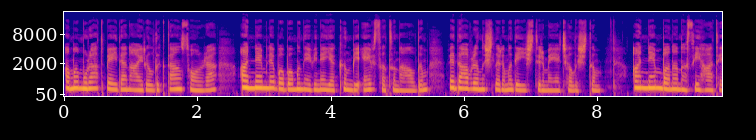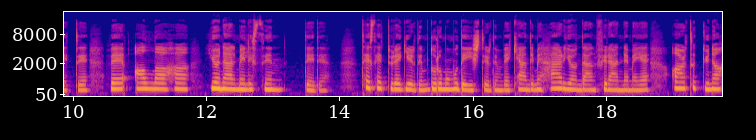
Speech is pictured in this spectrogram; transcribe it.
Ama Murat Bey'den ayrıldıktan sonra annemle babamın evine yakın bir ev satın aldım ve davranışlarımı değiştirmeye çalıştım. Annem bana nasihat etti ve Allah'a yönelmelisin dedi. Tesettüre girdim, durumumu değiştirdim ve kendimi her yönden frenlemeye, artık günah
